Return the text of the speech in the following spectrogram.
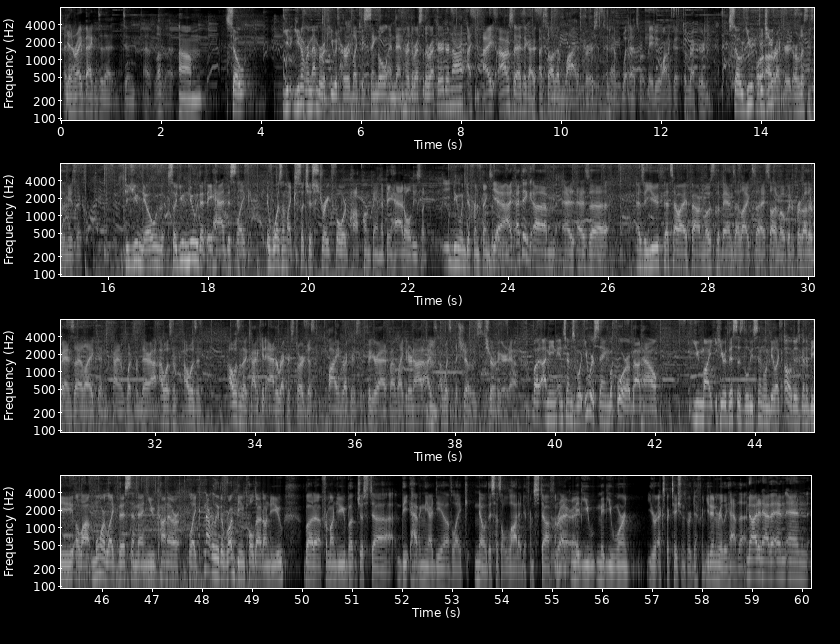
And Yeah. then right back into that. dun- I love that. Um, so. You, you don't remember if you had heard like the single and then heard the rest of the record or not? I, I honestly, I think I, I saw them live first, and that, that's what made me want to get the record So you or did a you record or listen to the music. Did you know? Th- so you knew that they had this like it wasn't like such a straightforward pop punk band that they had all these like new and different things. Yeah, I, I think um, as, as a as a youth, that's how I found most of the bands I liked. I saw them open for other bands that I like, and kind of went from there. I, I wasn't I wasn't I wasn't the kind of kid at a record store just buying records to figure out if I like it or not. I, I went to the shows Sure. to figure it out. but I mean, in terms of what you were saying before about how you might hear this as the lead single and be like, oh, there's going to be a lot more like this, and then you kind of like not really the rug being pulled out under you, but uh, from under you, but just uh, the having the idea of like, no, this has a lot of different stuff, and Right, like right. maybe you maybe you weren't your expectations were different. You didn't really have that. No, I didn't have that, and and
